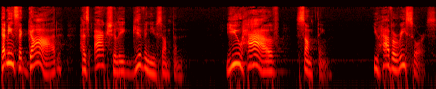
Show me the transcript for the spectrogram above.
That means that God has actually given you something. You have something, you have a resource.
